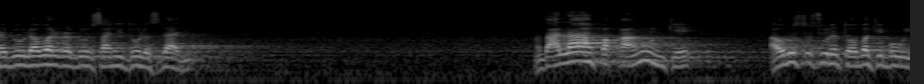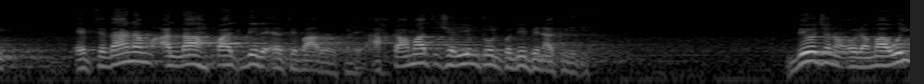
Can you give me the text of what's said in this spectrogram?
ربیع الاول ربیع الثانی دولس دادی نو د الله په قانون کې او رسو سوره توبه کې بوي ابتدانم الله پاک دې له اعتبار ورکړي احکامات شریعه ټول په دې بنا کړی دي دیو جن علما وی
